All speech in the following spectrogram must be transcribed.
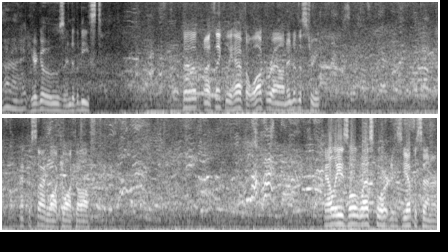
All right, here goes into the beast. Yep, I think we have to walk around into the street. Got the sidewalk blocked off. Kelly's Old Westport is the epicenter.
